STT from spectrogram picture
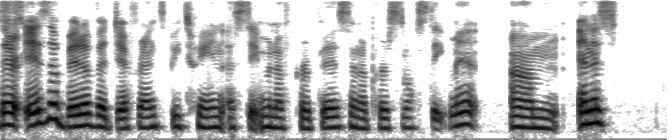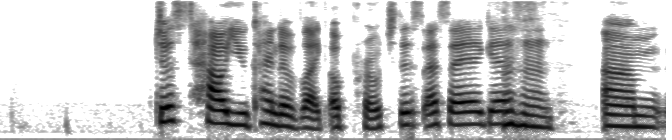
there is a bit of a difference between a statement of purpose and a personal statement. Um, and it's just how you kind of like approach this essay, I guess. Mm-hmm. Um,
